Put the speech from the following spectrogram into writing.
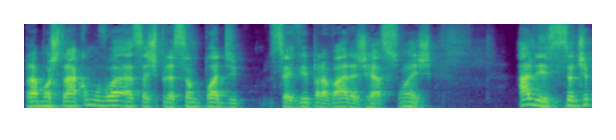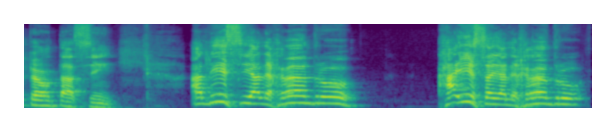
para mostrar como essa expressão pode servir para várias reações. Alice, se eu te perguntar assim, Alice e Alejandro, Raíssa e Alejandro,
